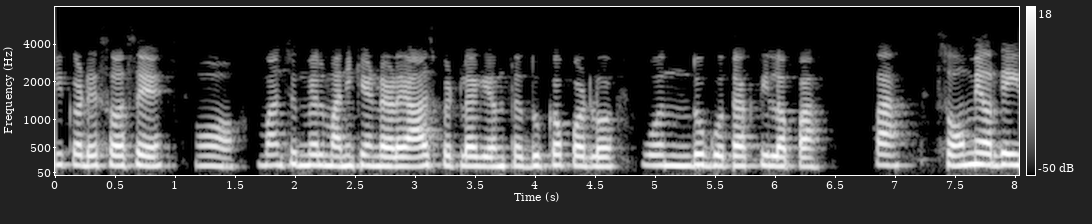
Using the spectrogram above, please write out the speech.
ಈ ಕಡೆ ಸೊಸೆ ಹ್ಞೂ ಮಂಚದ ಮೇಲೆ ಮನಿಕೊಂಡಾಳೆ ಹಾಸ್ಪಿಟ್ಲಾಗೆ ಅಂತ ದುಃಖ ಪಡ್ಲು, ಒಂದು ಗೊತ್ತಾಗ್ತಿಲ್ಲಪ್ಪ. ಅಪ್ಪ ಸೌಮ್ಯ ಅವ್ರಿಗೆ ಈ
